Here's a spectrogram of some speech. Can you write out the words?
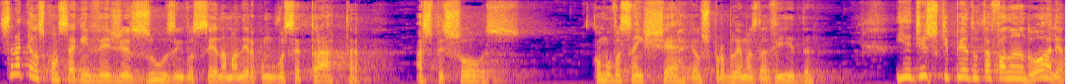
Será que elas conseguem ver Jesus em você na maneira como você trata as pessoas? como você enxerga os problemas da vida. E é disso que Pedro está falando. Olha,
